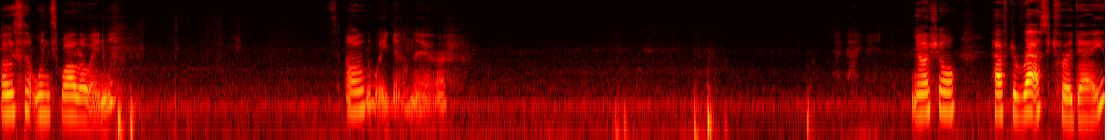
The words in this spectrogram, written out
mouth when swallowing. It's all the way down there. Now she'll have to rest for a day.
